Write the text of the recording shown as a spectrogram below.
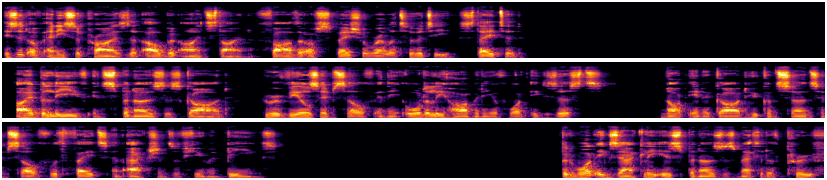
is it of any surprise that Albert Einstein, father of special relativity, stated, I believe in Spinoza's God, who reveals himself in the orderly harmony of what exists, not in a God who concerns himself with fates and actions of human beings. But what exactly is Spinoza's method of proof?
